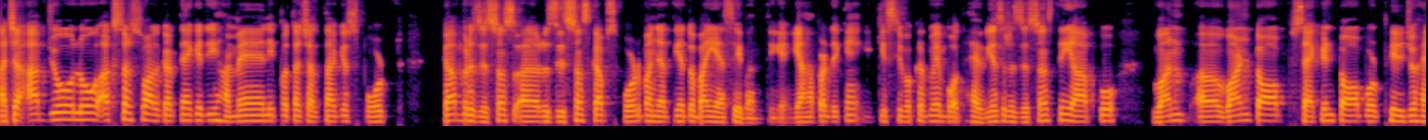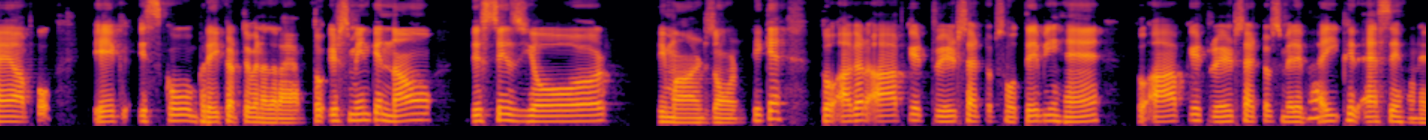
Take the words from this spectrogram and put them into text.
अच्छा अब जो लोग अक्सर सवाल करते हैं कि जी, हमें नहीं पता चलता कि सपोर्ट कब रेजिस्टेंस रेजिस्टेंस कब सपोर्ट बन जाती है तो भाई ऐसे ही बनती है। यहाँ पर देखें किसी वक्त में बहुत हैवीएस्ट रेजिस्टेंस थी, आपको one one top second top और फिर जो है आपको एक इसको ब्रेक करते हुए नज़र आया। तो इट्स मीन के now this is your demand zone ठीक है? तो अगर आपके ट्रेड सेटअप्स होते भी हैं तो आपके ट्रेड सेटअप्स मेरे भाई फिर ऐसे होने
